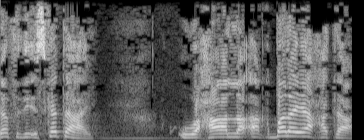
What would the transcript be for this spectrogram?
lafdi iska tahay waxaa la aqbalayaa xataa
